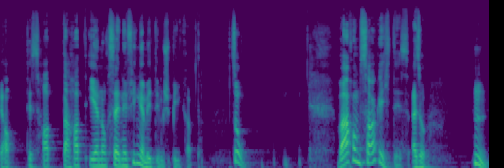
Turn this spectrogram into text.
Ja, das hat, da hat er noch seine Finger mit im Spiel gehabt. So, warum sage ich das? Also, hm,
